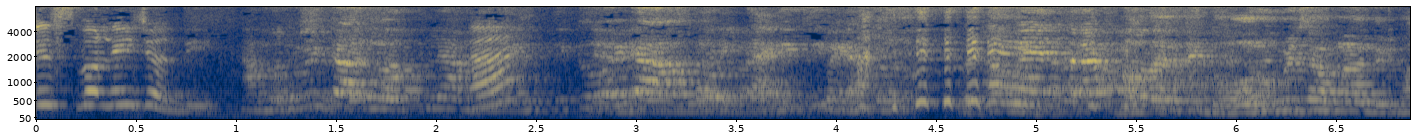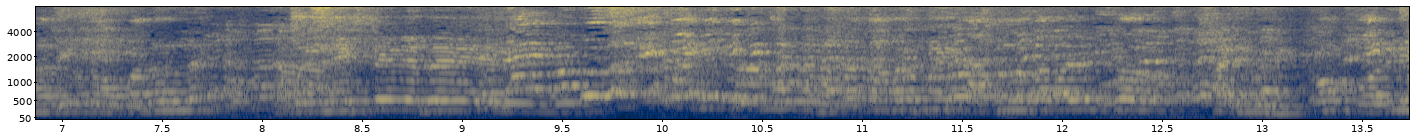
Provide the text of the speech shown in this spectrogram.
reels ବନେଇଛନ୍ତି ଘରୁ ବି ଛାଡ଼ୁନାହାନ୍ତି ଫାଷ୍ଟ ଅପା ଧରିଲେ ତାପରେ ନେକ୍ସଟ ଟାଇମ ଏବେ তারপরে আগুন লাগা কম বলি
